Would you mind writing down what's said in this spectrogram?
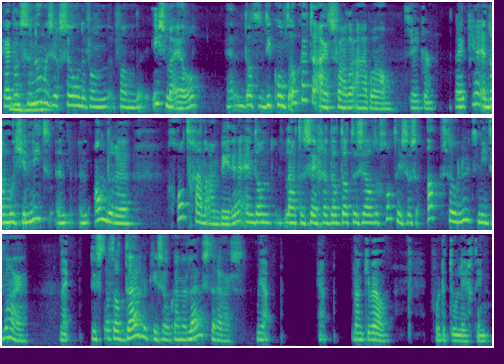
kijk, want ze noemen zich zonen van, van Ismaël. Hè, Dat, die komt ook uit de aartsvader Abraham. Zeker. Begrijp je? En dan moet je niet een, een andere God gaan aanbidden en dan laten zeggen dat dat dezelfde God is. Dat is absoluut niet waar. Nee. Dus dat dat duidelijk is ook aan de luisteraars. Ja. ja. Dankjewel voor de toelichting.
